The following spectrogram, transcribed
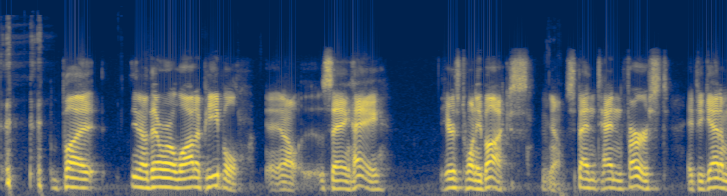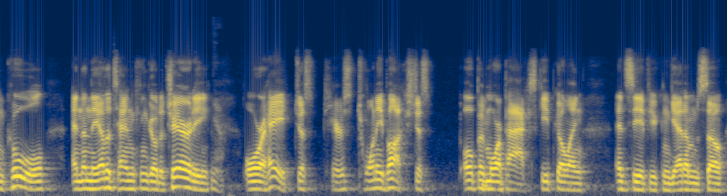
but you know, there were a lot of people, you know, saying, "Hey, here's 20 bucks. You know, spend 10 first. If you get them, cool, and then the other 10 can go to charity." Yeah. Or, "Hey, just here's 20 bucks. Just open more packs, keep going and see if you can get them." So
